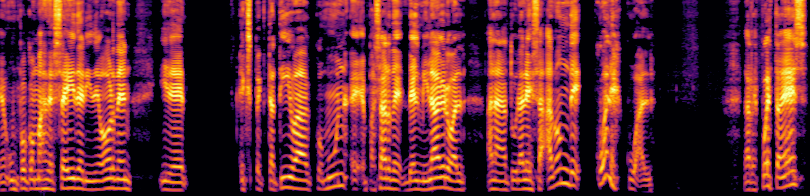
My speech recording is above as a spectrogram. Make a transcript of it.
eh, un poco más de Seider y de orden y de expectativa común, eh, pasar del milagro a la naturaleza. ¿A dónde? ¿Cuál es cuál? La respuesta es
